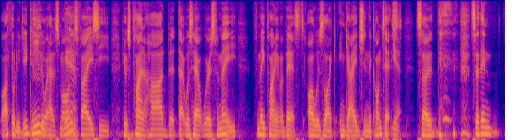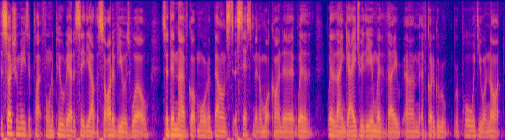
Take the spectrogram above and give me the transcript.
Well, I thought he did because he always had a smile on Mm. his face. He he was playing it hard, but that was how. Whereas for me, for me playing at my best, I was like engaged in the contest. Yeah. So, so then the social media platform to people to be able to see the other side of you as well. So then they've got more of a balanced assessment on what kind of whether whether they engage with you and whether they um, have got a good rapport with you or not.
